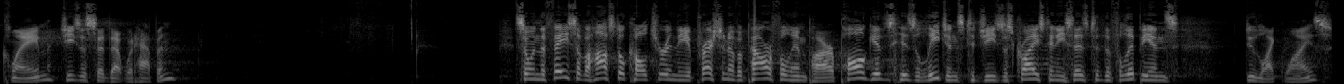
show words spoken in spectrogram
claim. Jesus said that would happen. So, in the face of a hostile culture and the oppression of a powerful empire, Paul gives his allegiance to Jesus Christ and he says to the Philippians, do likewise.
